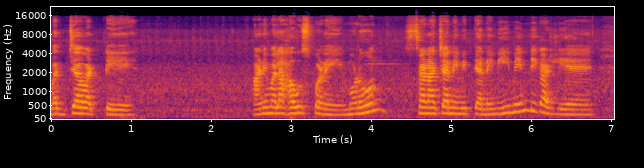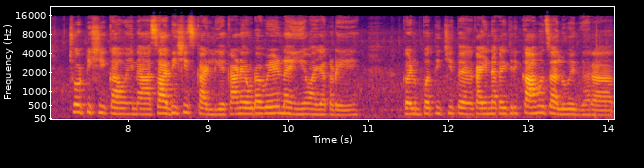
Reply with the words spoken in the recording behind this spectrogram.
मज्जा वाटते. आणि मला हाऊस पण आहे. म्हणून सणाच्या निमित्ताने मी मेहंदी काढली आहे. छोटीशी का होईना साधीशीच काढली आहे. कारण एवढा वेळ नाही आहे माझ्याकडे. गणपतीची तर काही ना काहीतरी कामं चालू आहेत घरात.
